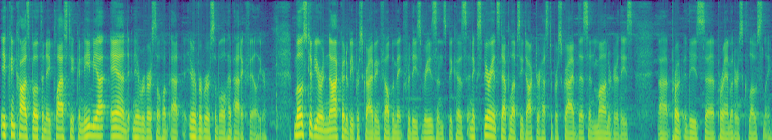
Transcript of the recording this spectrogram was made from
it can cause both an aplastic anemia and an irreversible, irreversible hepatic failure. Most of you are not going to be prescribing felbamate for these reasons because an experienced epilepsy doctor has to prescribe this and monitor these, uh, pro- these uh, parameters closely.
